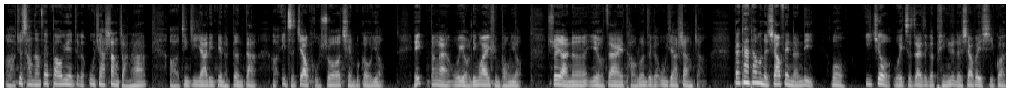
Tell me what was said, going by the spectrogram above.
啊，就常常在抱怨这个物价上涨啊，啊，经济压力变得更大啊，一直叫苦说钱不够用。诶，当然我有另外一群朋友，虽然呢也有在讨论这个物价上涨，但看他们的消费能力哦，依旧维持在这个平日的消费习惯，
